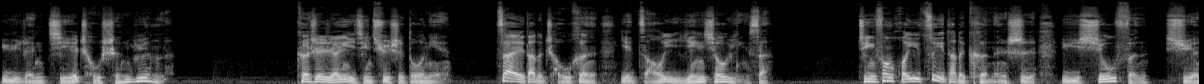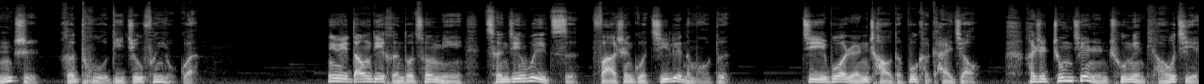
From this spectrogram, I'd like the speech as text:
与人结仇生怨了？可是人已经去世多年，再大的仇恨也早已烟消云散。警方怀疑最大的可能是与修坟、选址和土地纠纷有关，因为当地很多村民曾经为此发生过激烈的矛盾，几拨人吵得不可开交，还是中间人出面调解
